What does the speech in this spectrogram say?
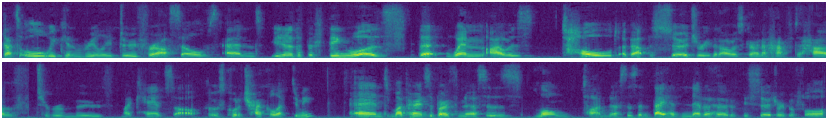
that's all we can really do for ourselves. And, you know, the, the thing was that when I was told about the surgery that I was going to have to have to remove my cancer, it was called a trachelectomy. And my parents are both nurses, long time nurses, and they had never heard of this surgery before.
